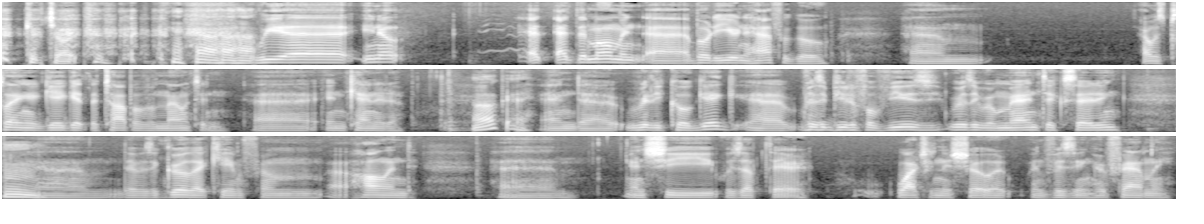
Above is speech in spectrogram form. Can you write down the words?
keep short. we, uh, you know, at at the moment, uh, about a year and a half ago, um, I was playing a gig at the top of a mountain uh, in Canada. okay. and uh, really cool gig, uh, really beautiful views, really romantic setting. Hmm. Um, there was a girl that came from uh, Holland, um, and she was up there watching the show and visiting her family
